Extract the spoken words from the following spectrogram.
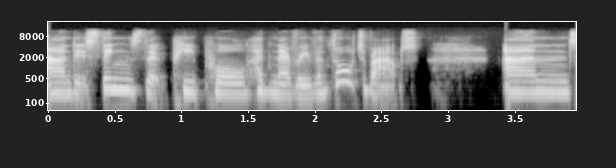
And it's things that people had never even thought about. And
